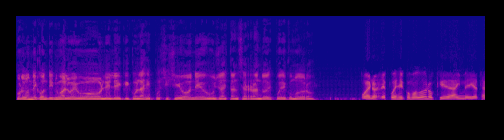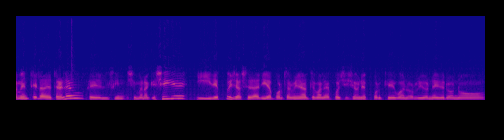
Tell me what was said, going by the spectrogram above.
¿Por dónde continúa luego Leleque con las exposiciones o ya están cerrando después de Comodoro? Bueno, después de Comodoro queda inmediatamente la de Trelew, el fin de semana que sigue, y después ya se daría por terminar el tema de las exposiciones porque, bueno, Río Negro no,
